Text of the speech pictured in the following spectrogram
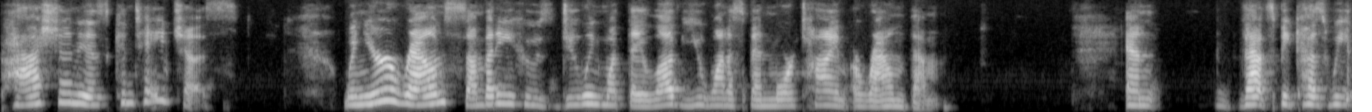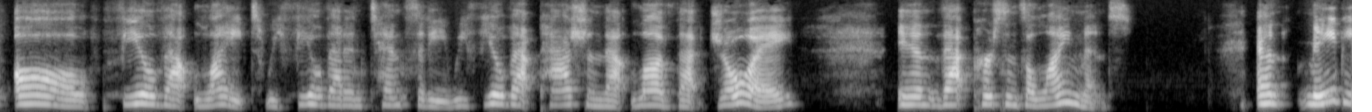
Passion is contagious. When you're around somebody who's doing what they love, you want to spend more time around them. And that's because we all feel that light, we feel that intensity, we feel that passion, that love, that joy in that person's alignment. And maybe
